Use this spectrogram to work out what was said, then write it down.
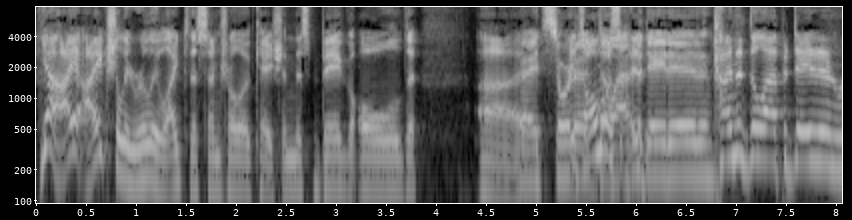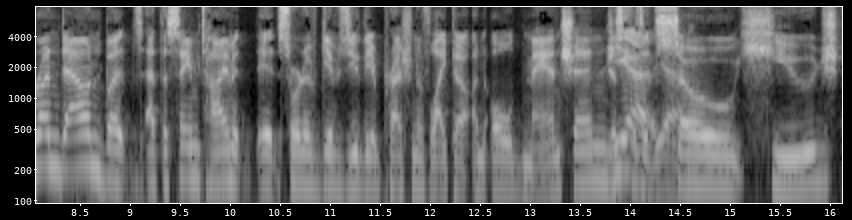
Yeah, I, I actually really liked the central location. This big old. Uh, it's sort It's of almost- dilapidated kind of dilapidated and run down, but at the same time, it, it sort of gives you the impression of like a, an old mansion just because Yeah, it's yeah. so huge.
